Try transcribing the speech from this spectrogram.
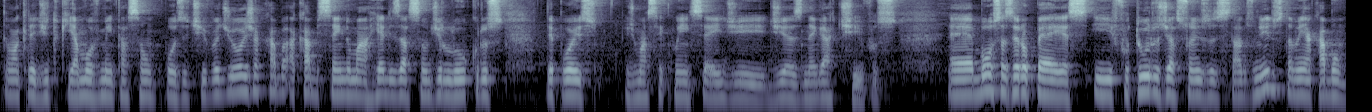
Então acredito que a movimentação positiva de hoje acaba, acabe sendo uma realização de lucros depois de uma sequência aí de dias negativos. É, bolsas europeias e futuros de ações dos Estados Unidos também acabam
